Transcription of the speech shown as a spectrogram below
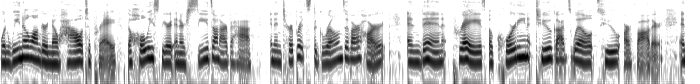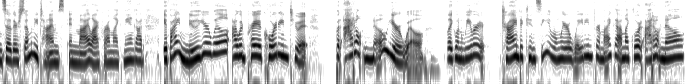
when we no longer know how to pray, the Holy Spirit intercedes on our behalf and interprets the groans of our heart and then prays according to God's will to our Father. And so there's so many times in my life where I'm like, man, God, if I knew your will, I would pray according to it. But I don't know your will. Mm-hmm. Like when we were trying to conceive when we were waiting for Micah. I'm like, Lord, I don't know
